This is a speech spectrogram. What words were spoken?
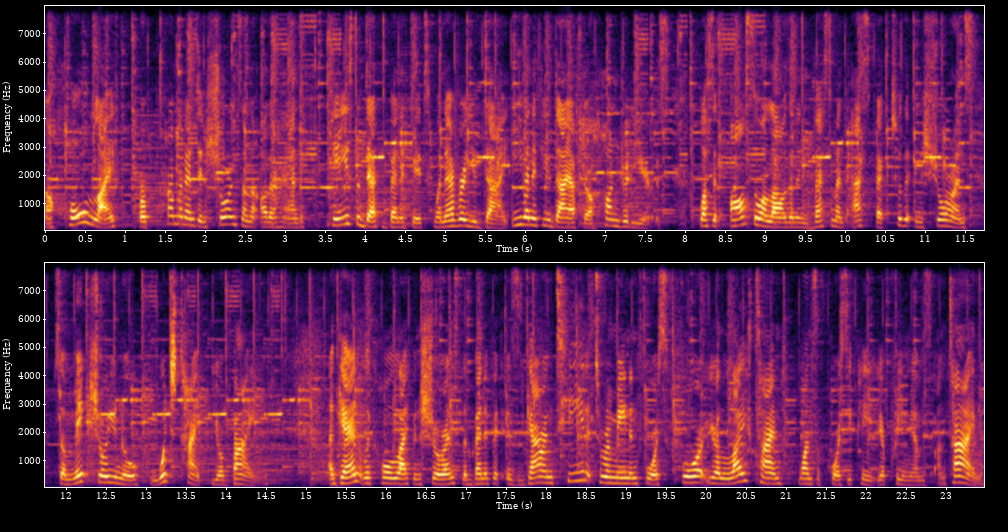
A whole life or permanent insurance, on the other hand, pays the death benefits whenever you die, even if you die after 100 years. Plus, it also allows an investment aspect to the insurance, so make sure you know which type you're buying. Again, with whole life insurance, the benefit is guaranteed to remain in force for your lifetime once, of course, you pay your premiums on time.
